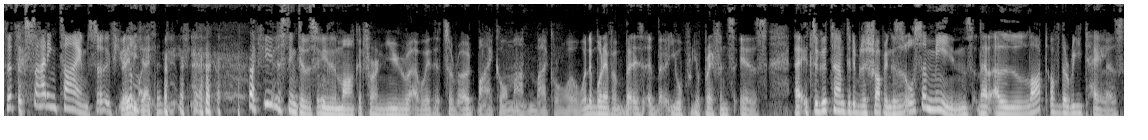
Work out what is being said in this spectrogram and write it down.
That's exciting times. So if you're Really, Jason? if, you, if you're listening to this and you're in the market for a new, uh, whether it's a road bike or mountain bike or whatever, whatever uh, your your preference is, uh, it's a good time to do a bit of shopping because it also means that a lot of the retailers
